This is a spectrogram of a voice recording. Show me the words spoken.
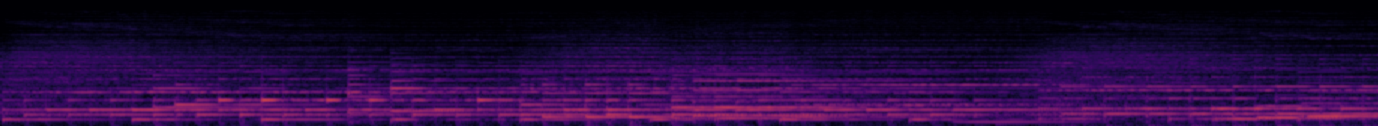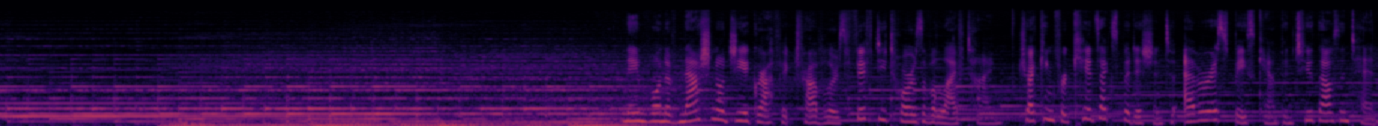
thank you Named one of National Geographic Traveler's 50 Tours of a Lifetime, Trekking for Kids expedition to Everest Base Camp in 2010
